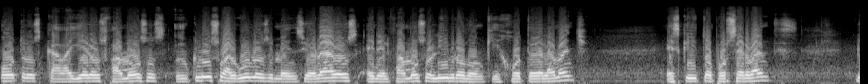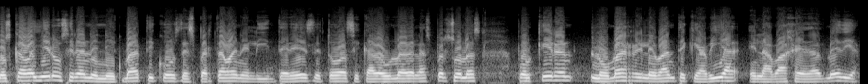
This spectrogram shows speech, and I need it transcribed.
otros caballeros famosos, incluso algunos mencionados en el famoso libro Don Quijote de la Mancha, escrito por Cervantes. Los caballeros eran enigmáticos, despertaban el interés de todas y cada una de las personas porque eran lo más relevante que había en la Baja Edad Media.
